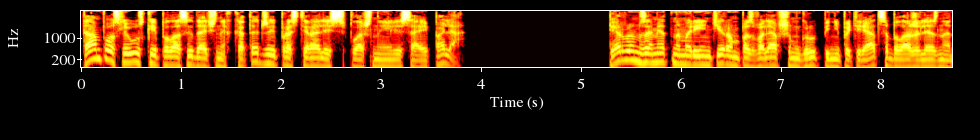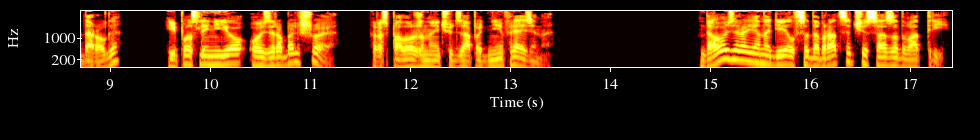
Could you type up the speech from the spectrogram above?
Там после узкой полосы дачных коттеджей простирались сплошные леса и поля. Первым заметным ориентиром, позволявшим группе не потеряться, была железная дорога, и после нее озеро Большое, расположенное чуть западнее Фрязина. До озера я надеялся добраться часа за два-три,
